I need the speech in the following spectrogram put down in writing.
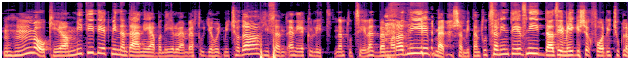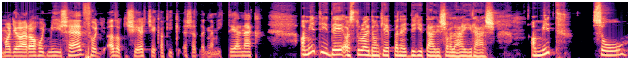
Uh-huh, Oké, a mit idét minden Dániában élő ember tudja, hogy micsoda, hiszen enélkül itt nem tudsz életben maradni, mert semmit nem tudsz elintézni, de azért mégis csak fordítsuk le magyarra, hogy mi is ez, hogy azok is értsék, akik esetleg nem itt élnek. A mit idé az tulajdonképpen egy digitális aláírás. A mit szó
